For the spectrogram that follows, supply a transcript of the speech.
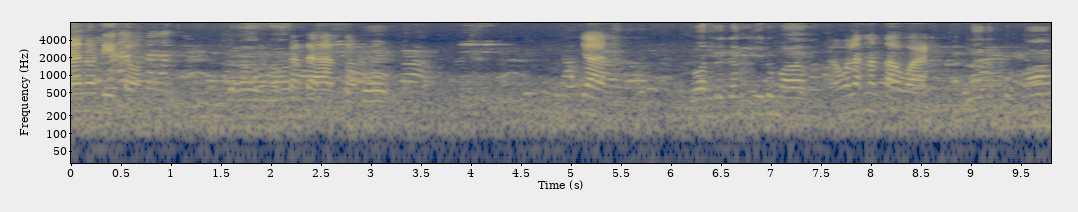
Magkano dito? Sandaan to. Yan. 200 ang kilo, ma'am. Ah, wala nang tawad. Wala na po, ma'am.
